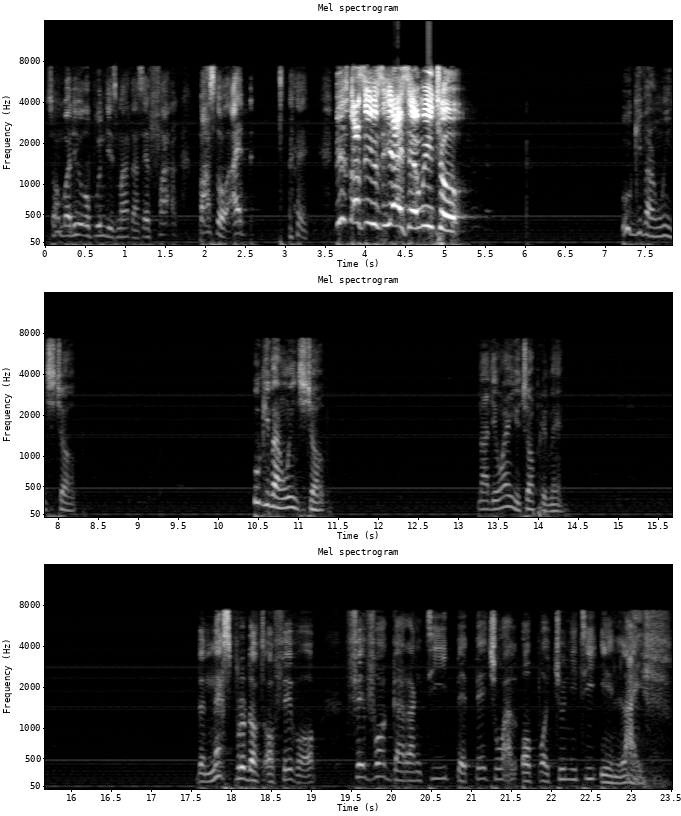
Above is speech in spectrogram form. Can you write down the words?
Somebody opened his mouth and said, Pastor, I this person you see here is a witch. Oh. Who give a winch job? Who give a winch job? Now the one you chop remain. The next product of favor, favor guarantee perpetual opportunity in life.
